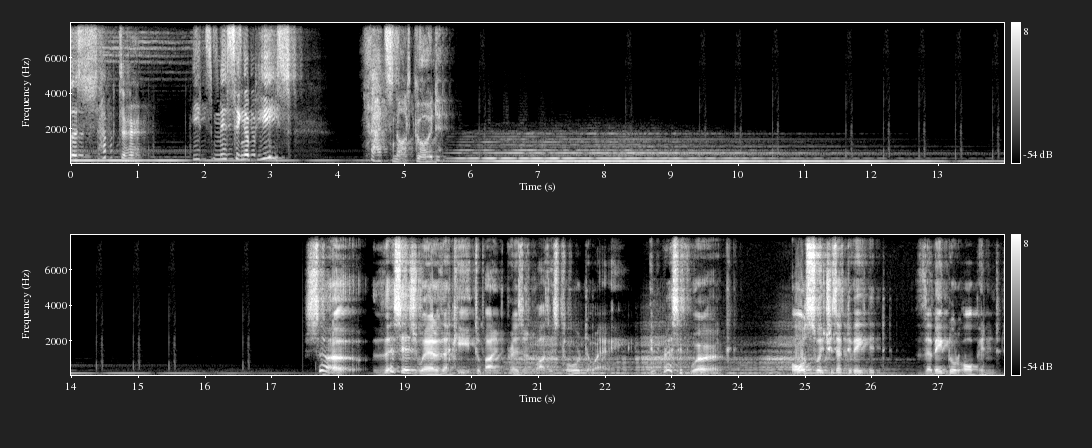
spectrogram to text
The scepter. It's missing a piece. That's not good. So, this is where the key to Bind Prison was stored away. Impressive work. All switches activated, the big door opened,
